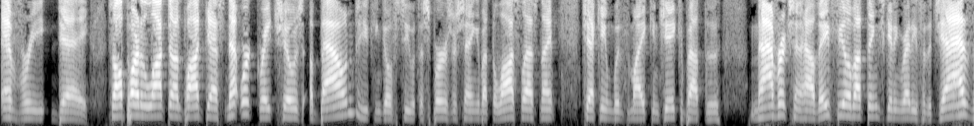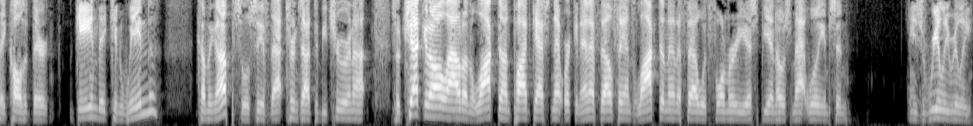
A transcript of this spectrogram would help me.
every day. It's all part of the Locked On Podcast Network. Great shows abound. You can go see what the Spurs are saying about the loss last night. Check in with Mike and Jake about the Mavericks and how they feel about things getting ready for the Jazz. They called it their game they can win coming up. So we'll see if that turns out to be true or not. So check it all out on the Locked On Podcast Network and NFL fans. Locked On NFL with former ESPN host Matt Williamson. He's really, really,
